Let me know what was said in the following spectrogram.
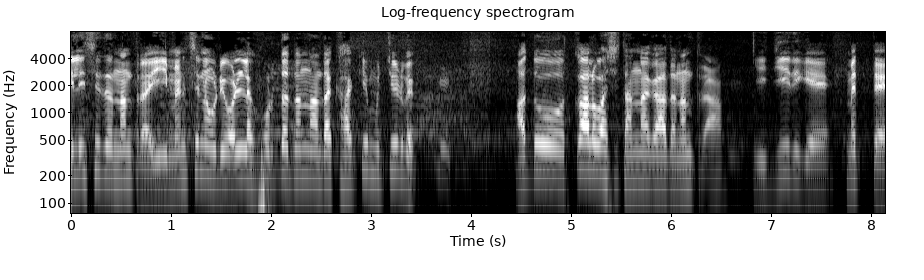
ಇಳಿಸಿದ ನಂತರ ಈ ಮೆಣಸಿನ ಹುಡಿ ಒಳ್ಳೆ ಹುರಿದದನ್ನು ಅದಕ್ಕೆ ಹಾಕಿ ಮುಚ್ಚಿಡಬೇಕು ಅದು ಕಾಲುವಾಸಿ ತಣ್ಣಗಾದ ನಂತರ ಈ ಜೀರಿಗೆ ಮೆತ್ತೆ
